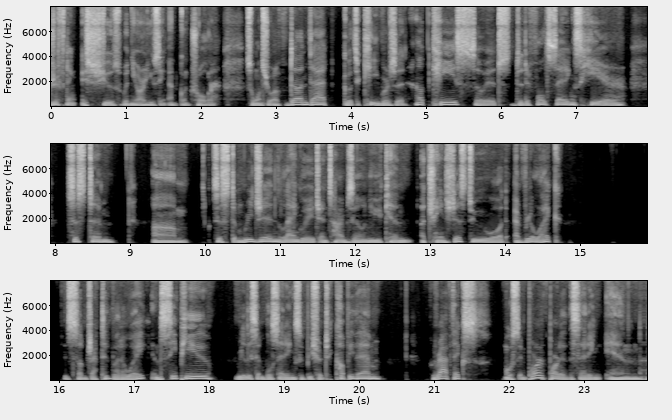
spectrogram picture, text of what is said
drifting issues when you are using a controller. So once you have done that, go to keywords and hotkeys. So it's the default settings here, system, um, system region, language, and time zone. You can uh, change this to whatever you like. It's subjective, by the way. And CPU, really simple settings, so be sure to copy them. Graphics, most important part of the setting in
